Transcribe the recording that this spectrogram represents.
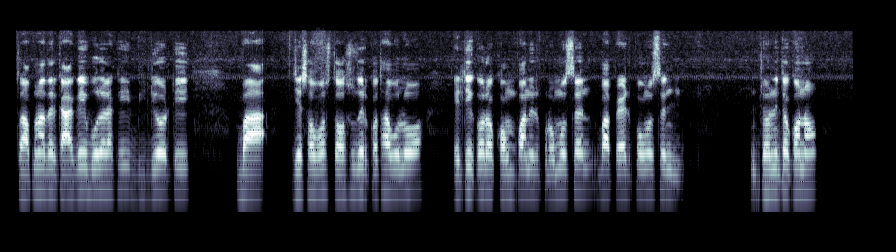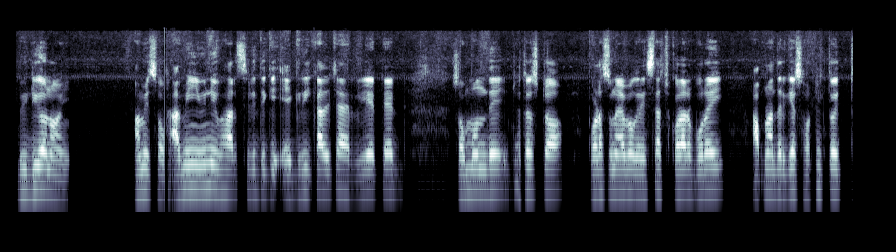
তো আপনাদেরকে আগেই বলে রাখি, ভিডিওটি বা যে সমস্ত ওষুধের কথা বলব, এটি কোনো কোম্পানির প্রমোশন বা পেড প্রমোশন জনিত কোনো ভিডিও নয়। আমি আমি ইউনিভার্সিটি থেকে এগ্রিকালচার রিলেটেড সম্বন্ধে যথেষ্ট পড়াশোনা এবং রিসার্চ করার পরেই আপনাদেরকে সঠিক তথ্য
